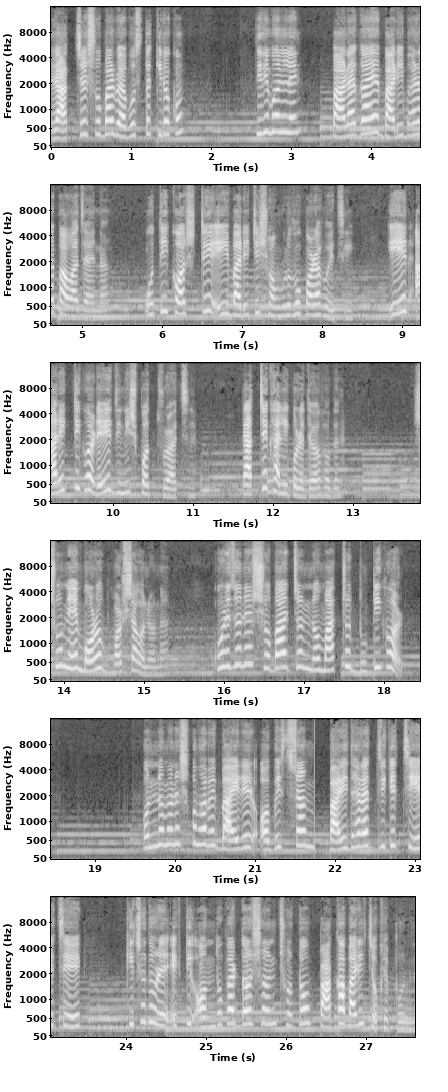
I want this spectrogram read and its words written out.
রাত্রে শোবার ব্যবস্থা কীরকম? তিনি বললেন, পাড়াগায়ে বাড়ি ভাড়া পাওয়া যায় না। অতি কষ্টে এই বাড়িটি সংগ্রহ করা হয়েছে। এর আরেকটি ঘরে জিনিসপত্র আছে। রাত্রে খালি করে দেওয়া হবে। শুনে বড় ভরসা হলো না। কুড়ি জনের শোবার জন্য মাত্র দুটি ঘর। অন্যমনস্কভাবে বাইরের অবিশ্রাম বাড়িধারার দিকে চেয়ে চেয়ে কিছু দূরে একটি অন্ধকার দর্শন ছোট পাকা বাড়ি চোখে পড়ল।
